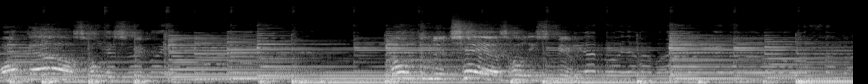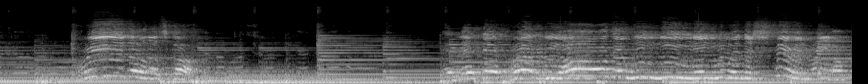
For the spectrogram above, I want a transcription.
Walk aisles, Holy Spirit. Go through the chairs, Holy Spirit. Breathe on us, God. And let that breath be all that we need in you in the spirit realm.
